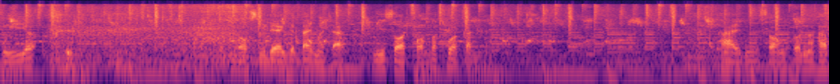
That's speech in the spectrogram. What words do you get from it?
ปุ๋ยเยอะ ดอกสีแดงจะได้มาจากรีสอร์ทของพระพวกกัน ถ่ายดูสองต้นนะครับ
